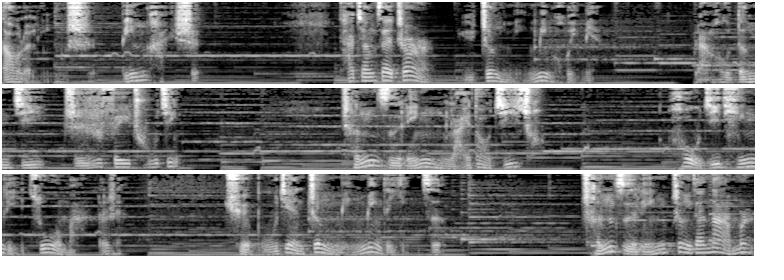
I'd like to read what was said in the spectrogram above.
到了临市滨海市，他将在这儿与郑明明会面，然后登机直飞出境。陈子林来到机场，候机厅里坐满了人，却不见郑明明的影子。陈子林正在纳闷儿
